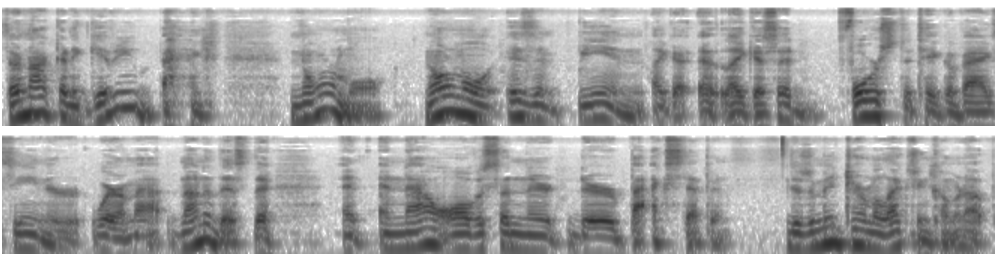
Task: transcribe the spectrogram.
they're not going to give you back normal. Normal isn't being like I, like I said, forced to take a vaccine or wear a mask. None of this. They're, and and now all of a sudden they're they're backstepping. There's a midterm election coming up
